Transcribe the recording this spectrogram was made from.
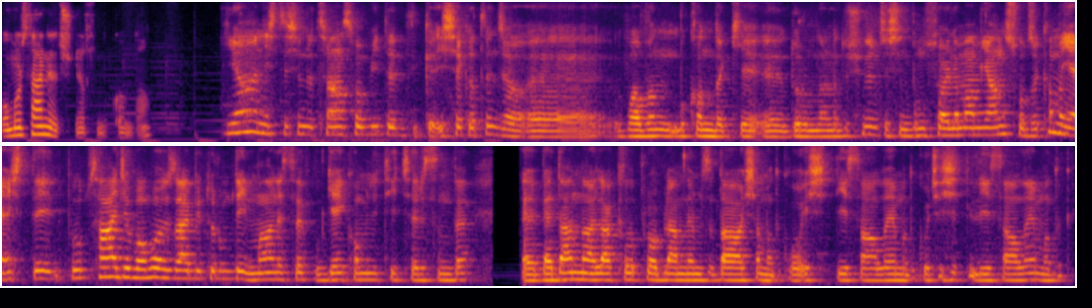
Umur sen ne düşünüyorsun bu konuda? Yani işte şimdi transfobi de işe katınca e, WoW'ın bu konudaki e, durumlarını düşününce şimdi bunu söylemem yanlış olacak ama ya işte bu sadece WoW'a özel bir durum değil. Maalesef bu gay community içerisinde bedenle alakalı problemlerimizi daha aşamadık. O eşitliği sağlayamadık, o çeşitliliği sağlayamadık.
